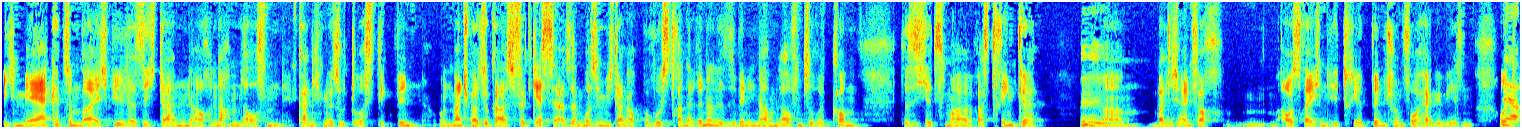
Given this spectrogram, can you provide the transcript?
ich merke zum Beispiel, dass ich dann auch nach dem Laufen gar nicht mehr so durstig bin und manchmal sogar es vergesse. Also da muss ich mich dann auch bewusst dran erinnern, dass ich, wenn ich nach dem Laufen zurückkomme, dass ich jetzt mal was trinke. Mhm. Ähm, weil ich einfach ausreichend hydriert bin, schon vorher gewesen. Und ja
